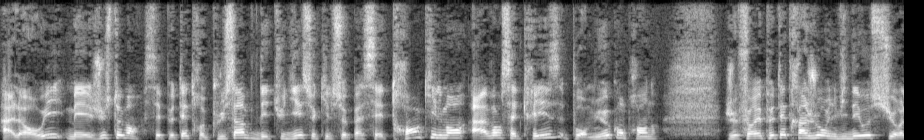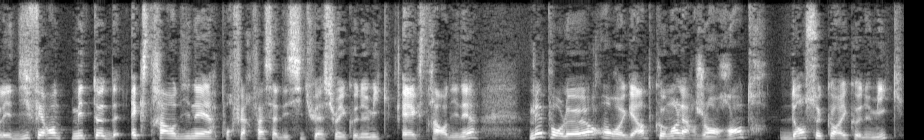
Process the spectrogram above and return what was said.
Alors oui, mais justement, c'est peut-être plus simple d'étudier ce qu'il se passait tranquillement avant cette crise pour mieux comprendre. Je ferai peut-être un jour une vidéo sur les différentes méthodes extraordinaires pour faire face à des situations économiques extraordinaires, mais pour l'heure, on regarde comment l'argent rentre dans ce corps économique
